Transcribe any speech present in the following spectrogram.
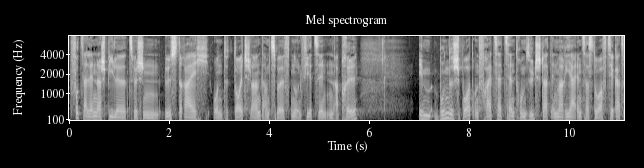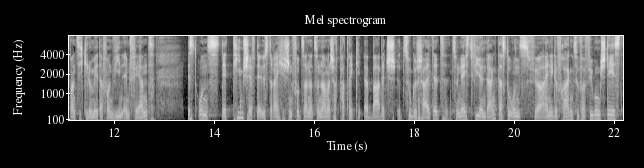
Futsal-Länderspiele zwischen Österreich und Deutschland am 12. und 14. April im Bundessport- und Freizeitzentrum Südstadt in Maria-Enzersdorf, circa 20 Kilometer von Wien entfernt, ist uns der Teamchef der österreichischen Futsal-Nationalmannschaft Patrick äh, Babic zugeschaltet. Zunächst vielen Dank, dass du uns für einige Fragen zur Verfügung stehst.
